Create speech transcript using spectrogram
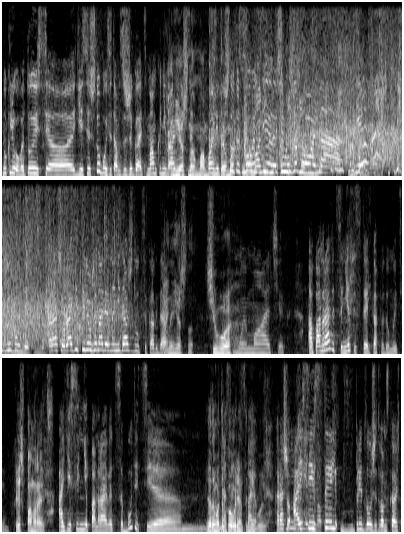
Ну, клево. То есть, э, если что, будете там зажигать, мамка не ворвется. Конечно, маманька, Типа, что ты с ма- Вовой мама не делаешь, ему же больно. Нет, не будет. Хорошо, родители уже, наверное, не дождутся, когда вы. Конечно. Чего? Мой мальчик. А понравится, нет, Эстель, как вы думаете? Конечно, понравится. А если не понравится, будете Я думаю, такого варианта не своем? будет. Хорошо, а если Эстель в- предложит вам, скажет,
